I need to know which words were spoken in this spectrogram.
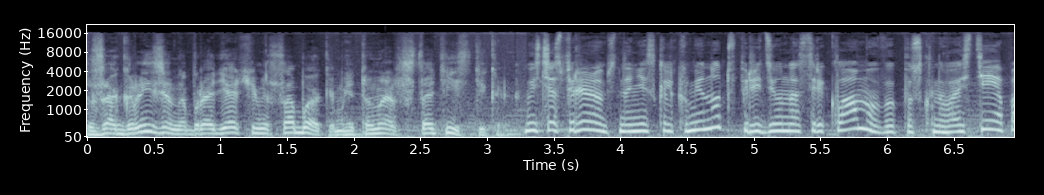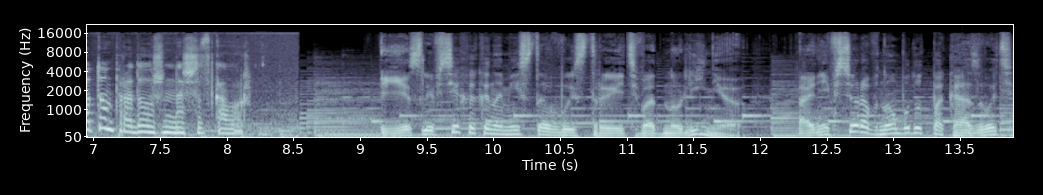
загрызено бродячими собаками. Это наша статистика. Мы сейчас прервемся на несколько минут. Впереди у нас реклама, выпуск новостей, а потом продолжим наш разговор. Если всех экономистов выстроить в одну линию, они все равно будут показывать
